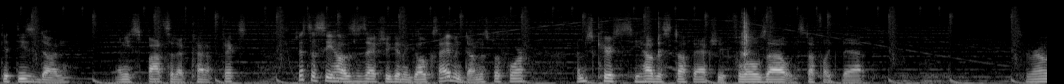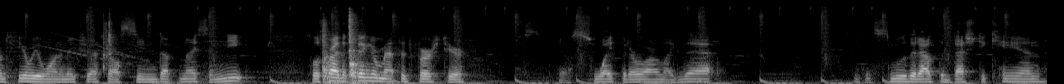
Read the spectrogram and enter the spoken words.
get these done. Any spots that I've kind of fixed, just to see how this is actually gonna go, because I haven't done this before. I'm just curious to see how this stuff actually flows out and stuff like that. Around here we want to make sure that's all seamed up nice and neat. So we'll try the finger method first here. Just, you know, swipe it around like that. You can smooth it out the best you can,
